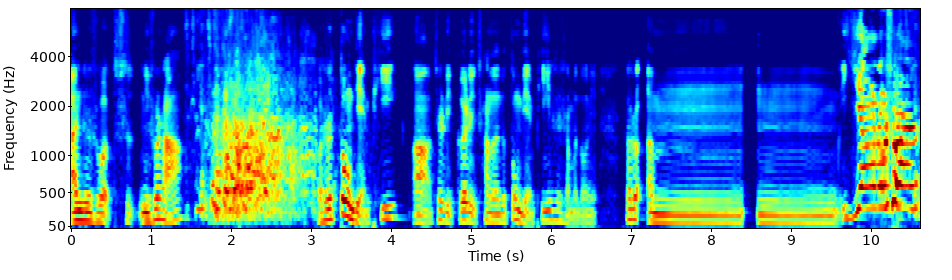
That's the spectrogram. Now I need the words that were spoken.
鹌鹑说：“是你说啥？”我说：“动点 P 啊，这里歌里唱的那个动点 P 是什么东西？”他说：“嗯嗯，羊肉串。”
